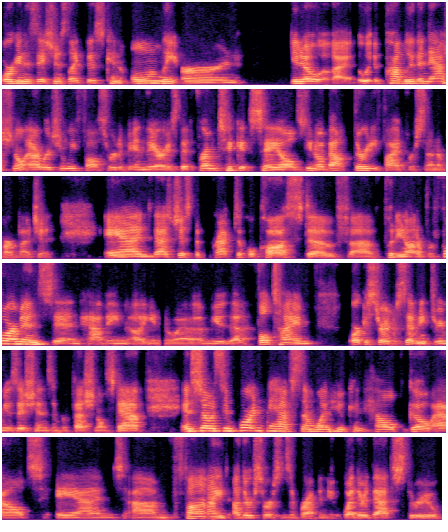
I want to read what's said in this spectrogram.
organizations like this can only earn you know, probably the national average, and we fall sort of in there, is that from ticket sales, you know, about 35% of our budget. And that's just the practical cost of uh, putting on a performance and having, a, you know, a, a full time orchestra of 73 musicians and professional staff. And so it's important to have someone who can help go out and um, find other sources of revenue, whether that's through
